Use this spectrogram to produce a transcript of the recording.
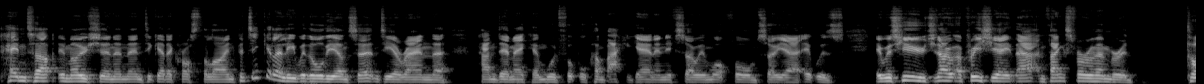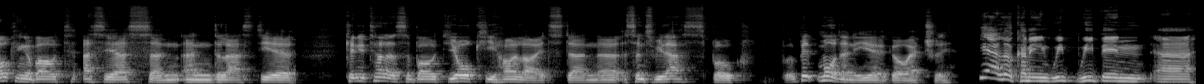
pent up emotion and then to get across the line, particularly with all the uncertainty around the pandemic and would football come back again and if so in what form. So yeah, it was it was huge. No, appreciate that and thanks for remembering. Talking about SES and, and the last year, can you tell us about your key highlights then uh, since we last spoke a bit more than a year ago actually? Yeah, look, I mean, we we've been uh,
